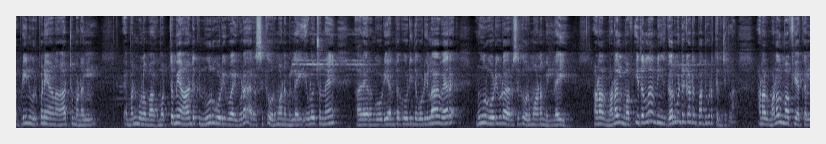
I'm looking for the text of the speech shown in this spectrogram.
அப்படின்னு விற்பனையான ஆற்று மணல் மண் மூலமாக மொத்தமே ஆண்டுக்கு நூறு கோடி ரூபாய் கூட அரசுக்கு வருமானம் இல்லை. எவ்வளோ சொன்னேன்? ஆயிரம் கோடி அந்த கோடி இந்த கோடியெல்லாம் வேற நூறு கோடி கூட அரசுக்கு வருமானம் இல்லை. ஆனால் மணல் மாஃப் இதெல்லாம் நீங்கள் கவர்மெண்ட் ரெக்கார்டை பார்த்து கூட தெரிஞ்சுக்கலாம். ஆனால் மணல் மாஃபியாக்கள்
